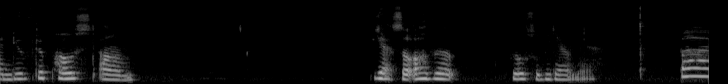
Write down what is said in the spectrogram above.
and you have to post, um, yeah, so all the rules will be down there. Bye!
